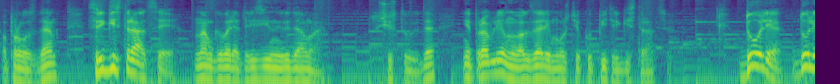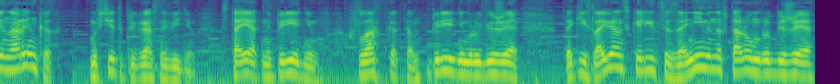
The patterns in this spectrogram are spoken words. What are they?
Вопрос, да? С регистрацией, нам говорят, резиновые дома существуют, да? Нет проблем, на вокзале можете купить регистрацию. Доля, доли на рынках, мы все это прекрасно видим. Стоят на переднем флангах, там, на переднем рубеже такие славянские лица, за ними на втором рубеже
